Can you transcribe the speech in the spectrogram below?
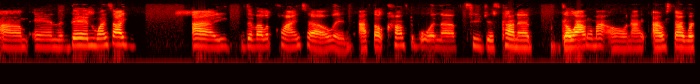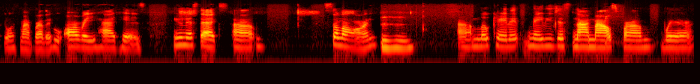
um, and then once I I developed clientele and I felt comfortable enough to just kind of go out on my own. I I started working with my brother who already had his unisex um, salon. Mm-hmm um, located maybe just nine miles from where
